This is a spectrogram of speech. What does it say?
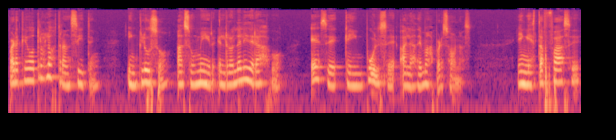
para que otros los transiten, incluso asumir el rol de liderazgo, ese que impulse a las demás personas. En esta fase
